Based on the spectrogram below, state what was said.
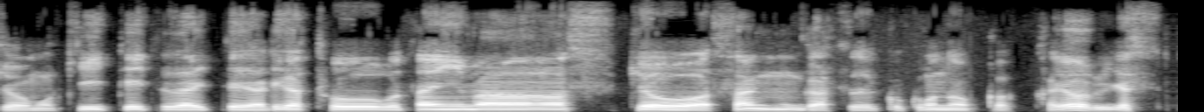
今日も聞いていただいてありがとうございます。今日は3月9日火曜日です。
